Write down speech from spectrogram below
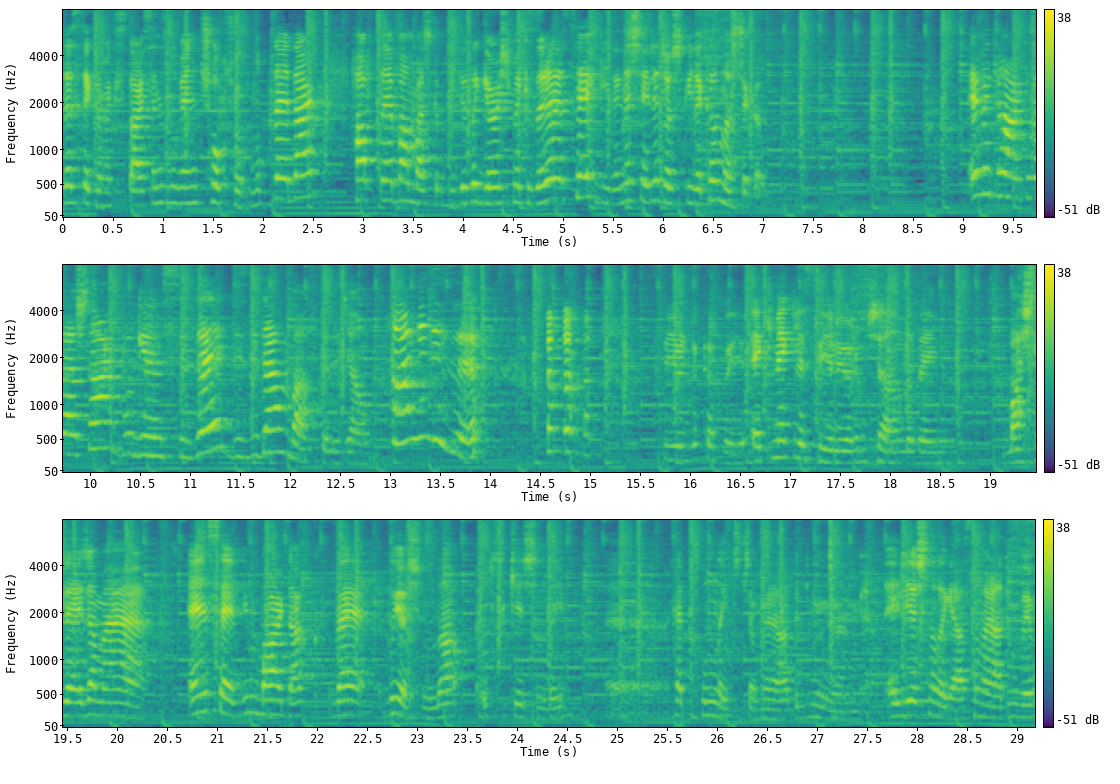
desteklemek isterseniz bu beni çok çok mutlu eder. Haftaya bambaşka bir videoda görüşmek üzere. Sevgiyle, neşeyle, coşkuyla kalın. Hoşçakalın. Evet arkadaşlar bugün size diziden bahsedeceğim. Hangi dizi? Sıyırdı kafayı. Ekmekle sıyırıyorum şu anda beynimi. Başlayacağım he. En sevdiğim bardak ve bu yaşımda 32 yaşındayım. Ee, hep bununla içeceğim herhalde bilmiyorum yani. 50 yaşına da gelsem herhalde bu benim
